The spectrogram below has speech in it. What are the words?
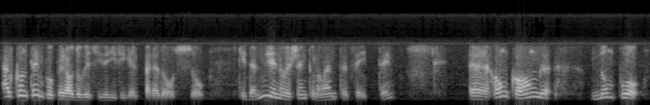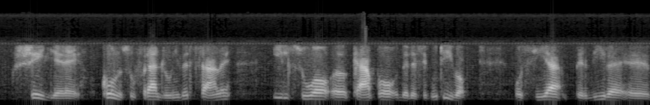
Al contempo però dove si verifica il paradosso che dal 1997 eh, Hong Kong non può scegliere con suffragio universale il suo eh, capo dell'esecutivo, ossia per dire eh,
